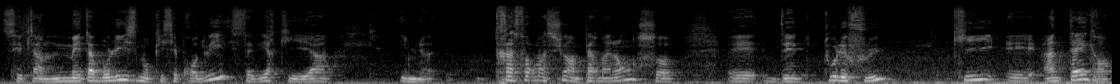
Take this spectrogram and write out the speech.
c'est un métabolisme qui s'est produit, c'est-à-dire qu'il y a une transformation en permanence euh, de tous les flux qui intègrent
